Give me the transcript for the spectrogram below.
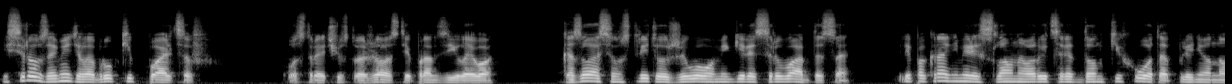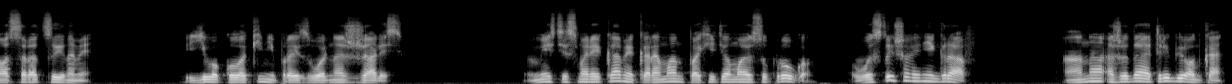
и Серов заметил обрубки пальцев. Острое чувство жалости пронзило его. Казалось, он встретил живого Мигеля Сервантеса, или, по крайней мере, славного рыцаря Дон Кихота, плененного сарацинами его кулаки непроизвольно сжались. Вместе с моряками Караман похитил мою супругу. Вы слышали, не граф? Она ожидает ребенка.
